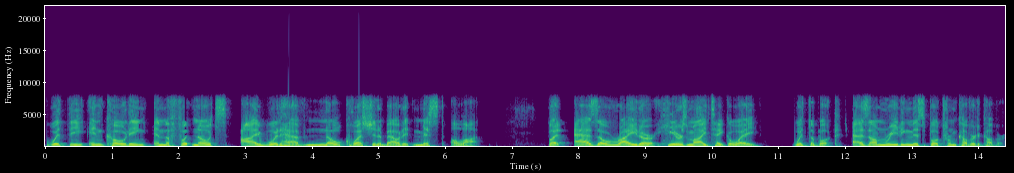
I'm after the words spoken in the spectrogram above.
with the encoding and the footnotes, I would have no question about it missed a lot. But as a writer, here's my takeaway with the book as I'm reading this book from cover to cover.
